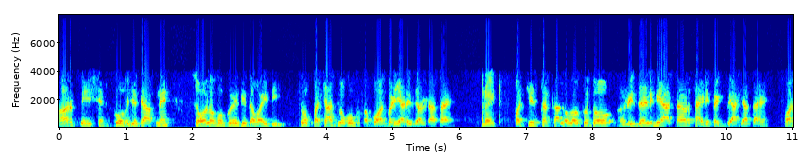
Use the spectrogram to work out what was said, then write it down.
हर पेशेंट को जैसे आपने सौ लोगों को यदि दवाई दी तो पचास लोगों को तो बहुत बढ़िया रिज़ल्ट आता है। राइट पच्चीस टक्का लोगों को तो रिज़ल्ट भी आता है और साइड इफ़ेक्ट भी आ जाता है। और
